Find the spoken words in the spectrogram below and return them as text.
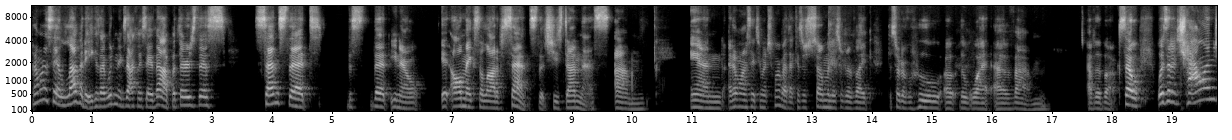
i don't want to say levity because i wouldn't exactly say that but there's this sense that this that you know it all makes a lot of sense that she's done this. Um and i don't want to say too much more about that because there's so many sort of like the sort of who uh, the what of um of the book. So was it a challenge?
